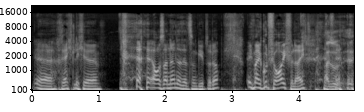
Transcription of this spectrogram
äh, rechtliche Auseinandersetzungen gibt, oder? Ich meine, gut für euch vielleicht. Also äh,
